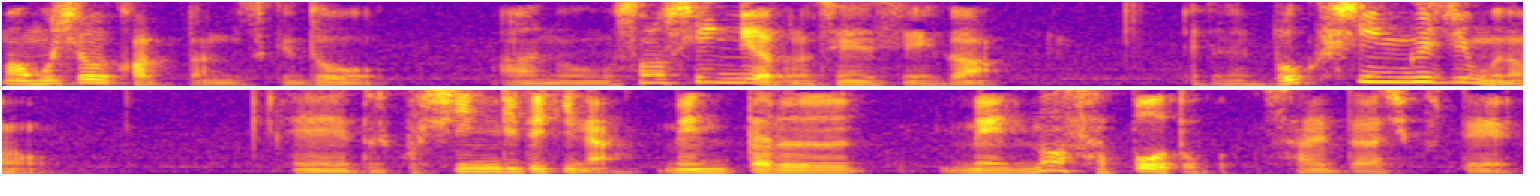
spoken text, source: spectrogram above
まあ、面白かったんですけどあのその心理学の先生が、えっとね、ボクシングジムの、えーと、心理的なメンタル面のサポートをされたらしくて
